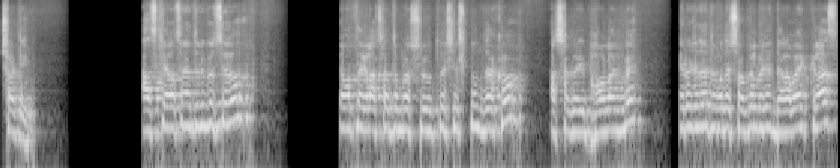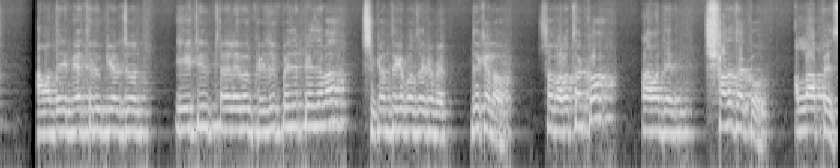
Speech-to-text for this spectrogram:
সঠিক। আজকে আলোচনা এতটুকু ছিল। চমৎকার ক্লাসটা তোমরা শুরু শেষ পর্যন্ত দেখো। আশা করি ভালো লাগবে। এর সাথে তোমাদের সকল বছর ধারাবাহিক ক্লাস আমাদের ম্যাথ এডুকি একজন ইউটিউব চ্যানেল এবং ফেসবুক পেজে পেয়ে যাবা। সেখান থেকে পর্যায়ক্রমে দেখে নাও। সব ভালো থাকো, আর আমাদের সাথে থাকো। আল্লাহ হাফেজ।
